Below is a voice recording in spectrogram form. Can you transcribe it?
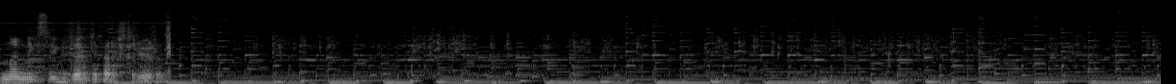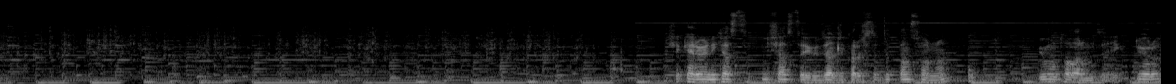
Bunların ikisini güzelce karıştırıyoruz. Şeker ve nişast- nişastayı güzelce karıştırdıktan sonra yumurtalarımızı ekliyoruz.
